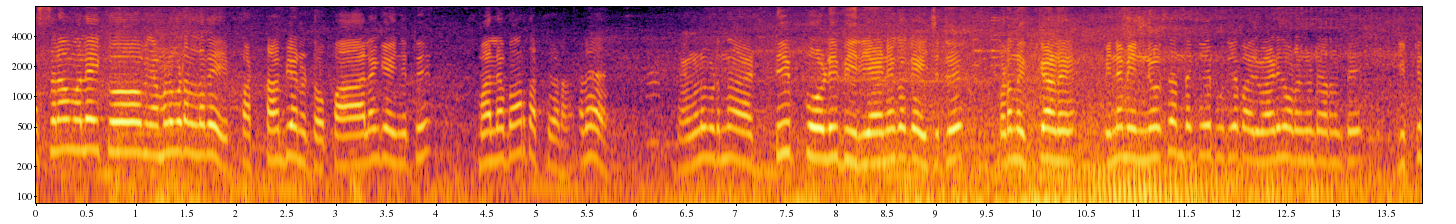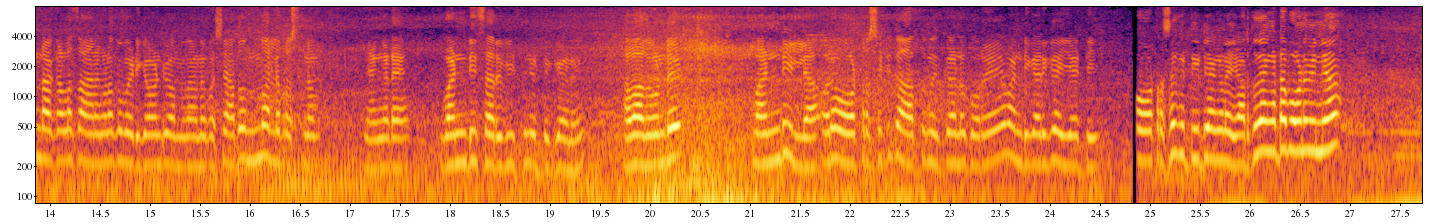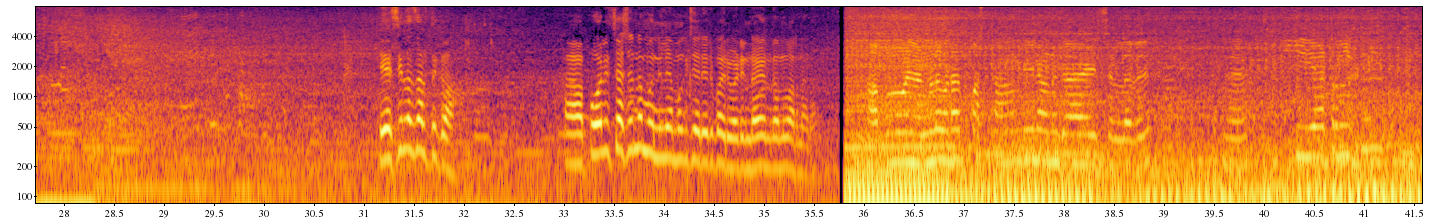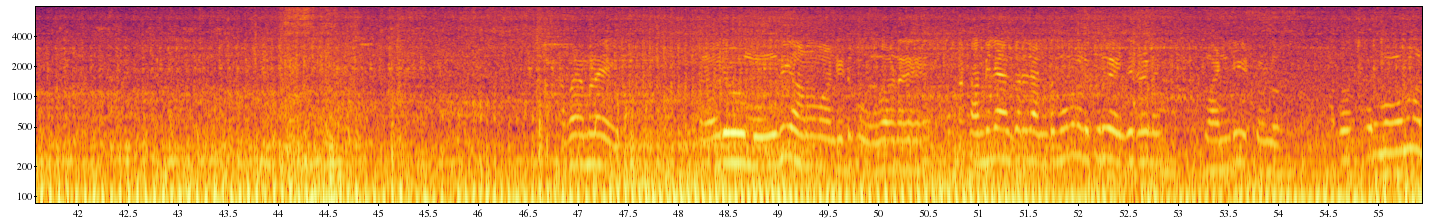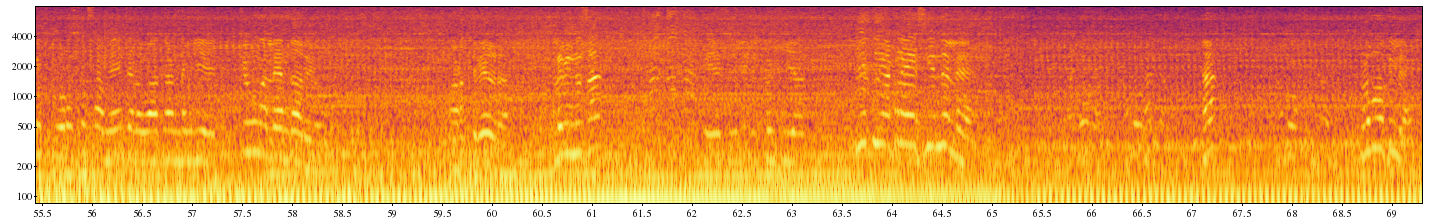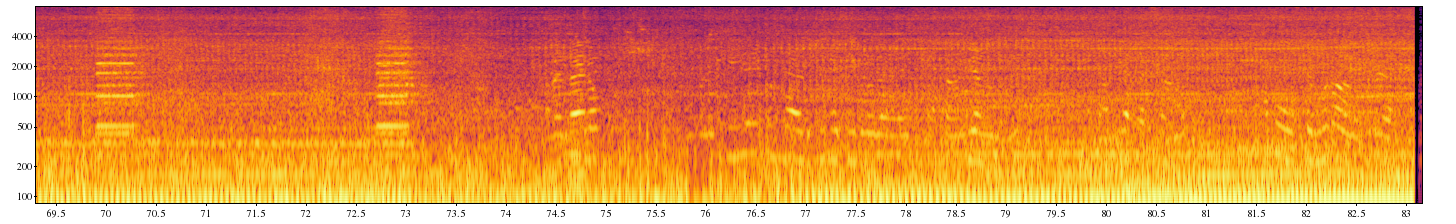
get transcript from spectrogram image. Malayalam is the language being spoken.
അസ്സലാമു വലൈക്കും നമ്മളിവിടെ ഉള്ളതേ പട്ടാമ്പിയാണ് കേട്ടോ പാലം കഴിഞ്ഞിട്ട് മലബാർ തട്ടുകട. അല്ലേ? ഞങ്ങൾ ഇവിടുന്ന് അടിപൊളി ബിരിയാണിയൊക്കെ കഴിച്ചിട്ട് ഇവിടെ നിൽക്കുകയാണ് പിന്നെ മിന്നൂസ് എന്തൊക്കെ പുതിയ പരിപാടി തുടങ്ങിയിട്ട് പറഞ്ഞിട്ട് ഗിഫ്റ്റ് ഉണ്ടാക്കാനുള്ള സാധനങ്ങളൊക്കെ മേടിക്കാൻ വേണ്ടി വന്നതാണ്. പക്ഷെ അതൊന്നുമല്ല പ്രശ്നം. ഞങ്ങളുടെ വണ്ടി സർവീസിന് ഇട്ടിക്കുകയാണ് അപ്പോൾ അതുകൊണ്ട് വണ്ടി ഇല്ല. ഒരു ഓട്ടോറിക്ഷയ്ക്ക് കാത്തു നിൽക്കുകയാണ് കുറേ വണ്ടിക്കാർക്ക് കൈയാട്ടി ഓട്ടോറിക്ഷ കിട്ടിയിട്ട് ഞങ്ങളെ അടുത്തത് എങ്ങോട്ടാണ് പോകണം പിന്നെ എ സി ഉള്ള സ്ഥലത്തേക്കാ പോലീസ് സ്റ്റേഷന്റെ മുന്നിൽ നമുക്ക് ചെറിയൊരു പരിപാടി ഉണ്ടായി എന്താന്ന് പറഞ്ഞുതരാം. അപ്പോൾ ഞങ്ങളിവിടെ പട്ടാമ്പിയിലാണ് ഗായ്സ് ഉള്ളത്. തിയേറ്ററിലേക്ക് അപ്പോൾ നമ്മളെ ഒരു മൂവി കാണാൻ വേണ്ടിയിട്ട് പോവുകയാണ്. പട്ടാമ്പിയിൽ ഞങ്ങൾക്ക് ഒരു രണ്ട് മൂന്ന് മണിക്കൂർ കഴിഞ്ഞിട്ടാണ് വണ്ടി കിട്ടുള്ളൂ. അപ്പോൾ ഒരു മൂന്ന് മണിക്കൂറൊക്കെ സമയം ചിലവാക്കാണ്ടെങ്കിൽ ഏറ്റവും നല്ല എന്താ അറിയോ? പടത്തിന് കയറാം അല്ല പിന്നെ സാർ? എ സിയിൽ ഇരിക്കും ചെയ്യാം ഈ തിയേറ്റർ എ സി തന്നെയല്ലേ നിങ്ങൾ പോക്കില്ലേ? അപ്പൊ എന്തായാലും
